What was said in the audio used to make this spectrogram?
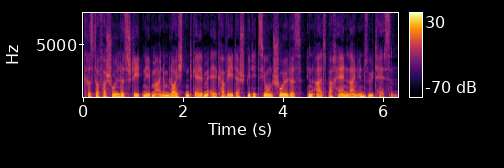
Christopher Schuldes steht neben einem leuchtend gelben LKW der Spedition Schuldes in Alsbach-Hähnlein in Südhessen.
